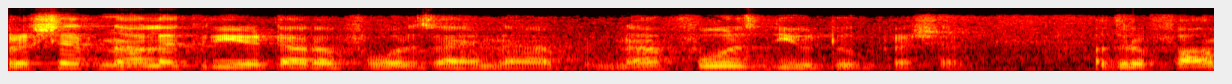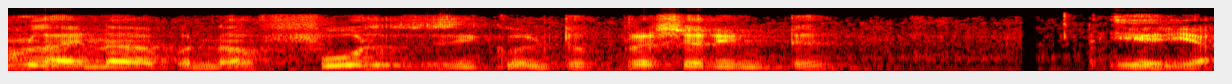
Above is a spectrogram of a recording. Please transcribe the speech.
ப்ரெஷர்னால கிரியேட் ஆகிற ஃபோர்ஸாக என்ன அப்படின்னா ஃபோர்ஸ் டியூ டு ப்ரெஷர் அதோட ஃபார்முலா என்ன அப்படின்னா force is equal to pressure into area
